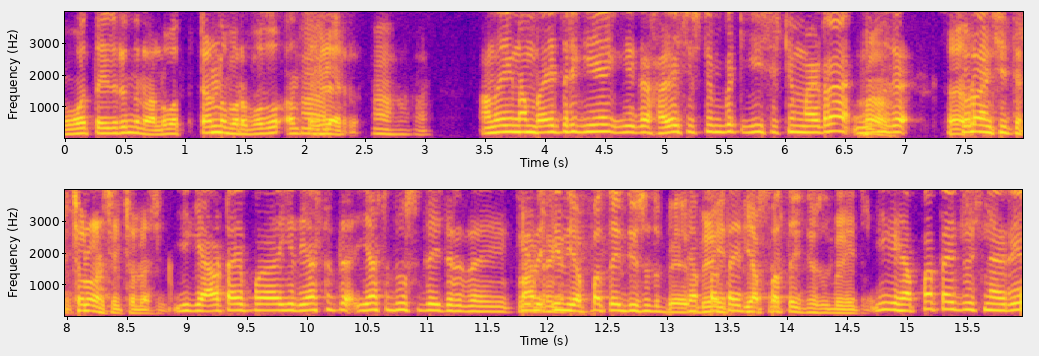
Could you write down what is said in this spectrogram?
ಮೂವತ್ತೈದರಿಂದ ನಲ್ವತ್ ಟನ್ ಬರ್ಬೋದು ಅಂತ ಹೇಳ್ಯಾರ. ಅಂದ್ರೆ ಈಗ ನಮ್ ರೈತರಿಗೆ ಈಗ ಹಳೆ ಸಿಸ್ಟಮ್ ಬಿಟ್ಟು ಈ ಸಿಸ್ಟಮ್ ಮಾಡ್ರ ನಿಮ್ಗ ಚಲೋ ಅನ್ಸಿತ್ರಿ. ಚಲೋ ಅನ್ಸಿ ಚಲೋ ಅನ್ಸಿ ಈಗ ಯಾವ ಟೈಪ್ ಇದು ಎಷ್ಟು ಎಷ್ಟು ದಿವಸದ ಐತ್ರಿ ಇದು ಈ plot ಇದು- ರೀ? ಇದು ಎಪ್ಪತ್ತೈದು ದಿವಸದ ಎಪ್ಪತ್ತೈದು ದಿವ್ಸ. ಎಪ್ಪತ್ತೈದು ದಿವಸದ ಬೆಳೆ ಐತ್ರಿ. ಈಗ ಎಪ್ಪತ್ತೈದು ದಿವಸನಾಗ ರೀ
